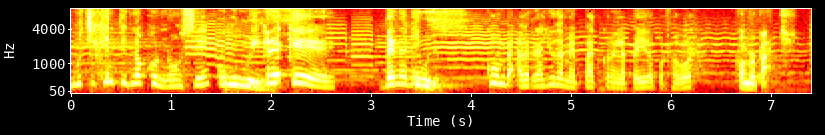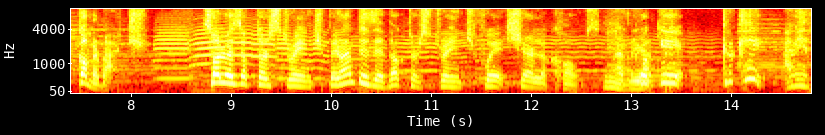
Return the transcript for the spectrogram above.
mucha gente no conoce y cree que Benedict Cumber... A ver, ayúdame, Pat, con el apellido, por favor. Cumberbatch. Cumberbatch. Solo es Doctor Strange, pero antes de Doctor Strange fue Sherlock Holmes. creo que, creo que, a ver,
